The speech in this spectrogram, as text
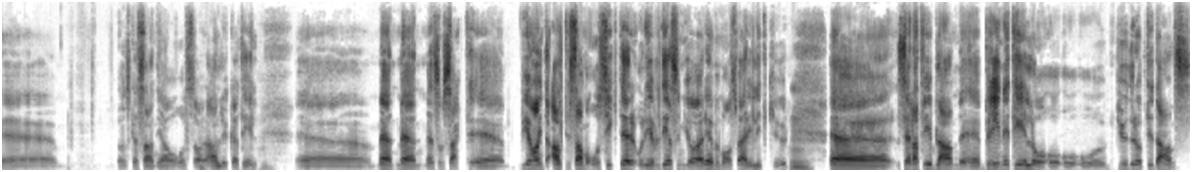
Eh, önskar Sanja och Allstar all lycka till. Mm. Eh, men, men, men som sagt, eh, vi har inte alltid samma åsikter och det är väl det som gör MMA Sverige lite kul. Mm. Eh, sen att vi ibland brinner till och, och, och, och, bjuder upp till dans.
